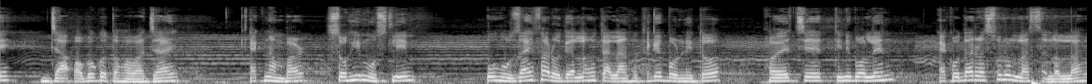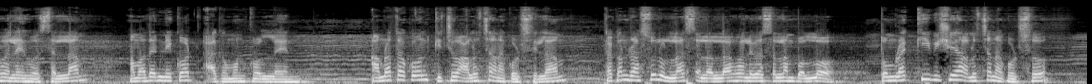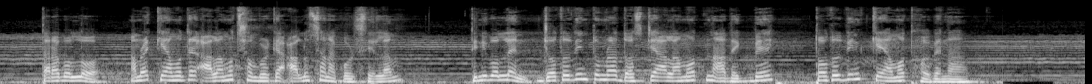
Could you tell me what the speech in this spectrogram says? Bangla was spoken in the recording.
যা অবগত হওয়া যায়, এক নম্বর, সহি মুসলিম ও হুজাইফা রদি আল্লাহ তাল্লাহ থেকে বর্ণিত হয়েছে। তিনি বলেন একদা রসুল্লাহ সাল্লাহ আলহিহাসাল্লাম আমাদের নিকট আগমন করলেন। আমরা তখন কিছু আলোচনা করছিলাম। তখন রাসুল্লাহ সাল্লাহ আলহিহাসাল্লাম বলল, তোমরা কি বিষয়ে আলোচনা করছ? তারা বলল আমরা কেয়ামতের আলামত সম্পর্কে আলোচনা করছিলাম। তিনি বললেন, যতদিন তোমরা দশটি আলামত না দেখবে, ততদিন কেয়ামত হবে না।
